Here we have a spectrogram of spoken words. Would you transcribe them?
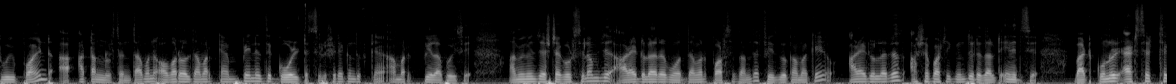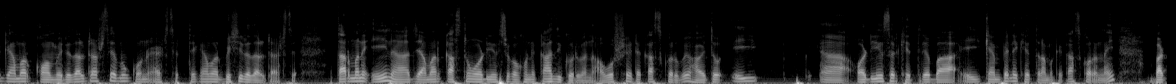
দুই পয়েন্ট আটান্ন সেন্ট তার মানে ওভারঅল যে আমার ক্যাম্পেইনে যে গোলটা ছিল, সেটা কিন্তু আমার ফিল আপ হয়েছে। আমি কিন্তু চেষ্টা করছিলাম যে আড়াই ডলারের মধ্যে আমার পার্সেস আনতে। ফেসবুক আমাকে আড়াই ডলারের আশেপাশে কিন্তু রেজাল্ট এনে দিচ্ছে বাট কোনো অ্যাডসেট থেকে আমার কম রেজাল্ট আসছে এবং কোনো অ্যাডসেট থেকে আমার বেশি রেজাল্ট আসছে। তার মানে এই না যে আমার কাস্টমার অডিয়েন্সটা কখনো কাজই করবে না। অবশ্যই এটা কাজ করবে। হয়তো এই অডিয়েন্সের ক্ষেত্রে বা এই ক্যাম্পেনের ক্ষেত্রে আমাকে কাজ করা নাই বাট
